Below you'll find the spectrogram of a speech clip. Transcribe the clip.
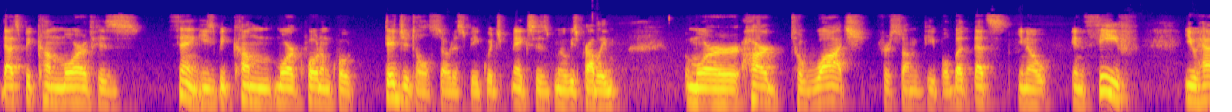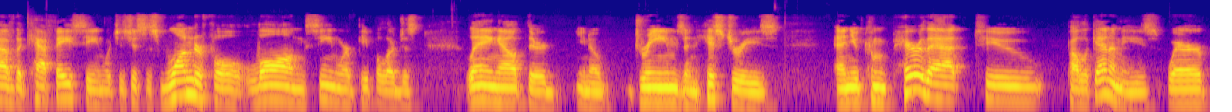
that's become more of his thing. He's become more quote unquote digital, so to speak, which makes his movies probably more hard to watch for some people. But that's you know in Thief, you have the cafe scene, which is just this wonderful long scene where people are just laying out their you know dreams and histories, and you compare that to Public Enemies, where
